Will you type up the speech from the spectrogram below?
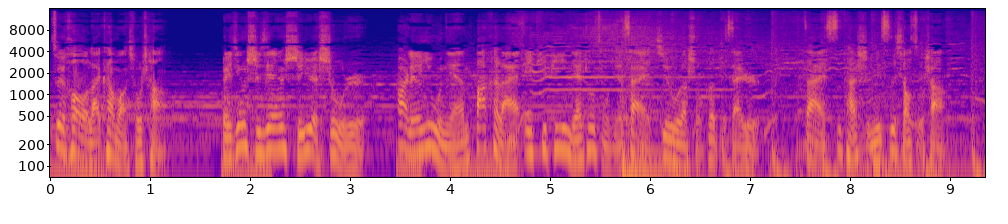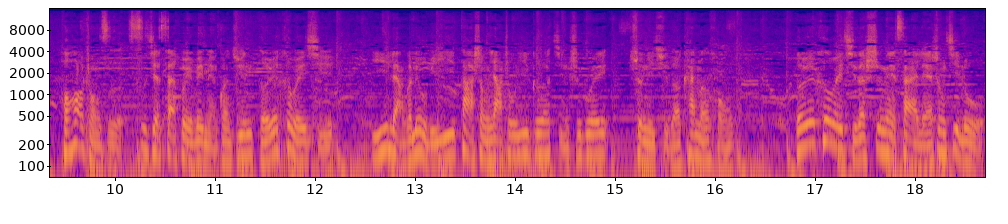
最后来看网球场，北京时间十一月十五日，二零一五年巴克莱 ATP 年终总决赛进入了首个比赛日，在斯坦史密斯小组上，头号种子四届赛会卫冕冠军德约科维奇以两个六比一大胜亚洲一哥锦织圭，顺利取得开门红。德约科维奇的室内赛连胜纪录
